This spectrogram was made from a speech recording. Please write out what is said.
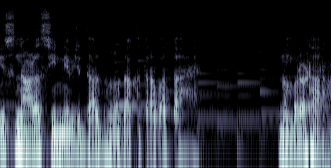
ਇਸ ਨਾਲ ਸੀਨੇ ਵਿੱਚ ਦਰਦ ਹੋਣ ਦਾ ਖਤਰਾ ਵੱਧਦਾ ਹੈ। ਨੰਬਰ 18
